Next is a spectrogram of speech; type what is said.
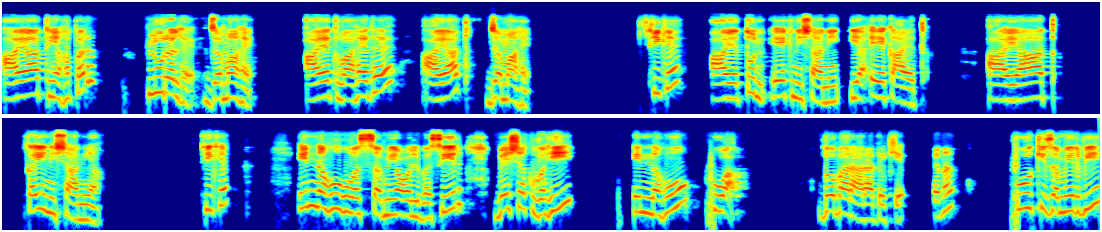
آیات یہاں پر پلورل ہے، جمع ہے۔ آیت واحد ہے، آیات جمع ہے۔ ٹھیک ہے؟ آیتن، ایک نشانی یا ایک آیت۔ آیات، کئی نشانیاں۔ ٹھیک ہے؟ ان نہ ہوا سمیع البصیر۔ بے شک وہی ان نہ ہوا۔ دو بار آ رہا دیکھیے، ہے نا؟ ہو کی ضمیر بھی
